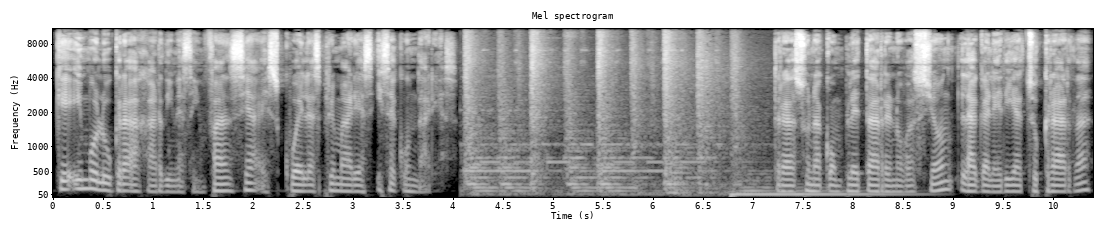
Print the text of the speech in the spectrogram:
que involucra a jardines de infancia, escuelas primarias y secundarias. Tras una completa renovación, la Galería Cukrarna,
